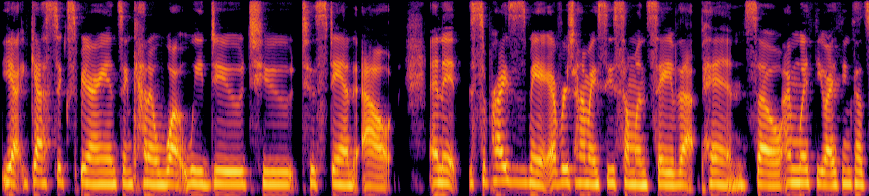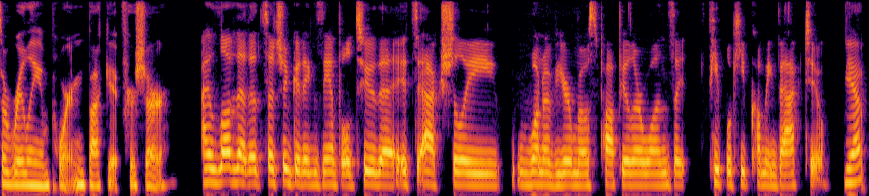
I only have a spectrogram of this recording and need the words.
yeah, guest experience and kind of what we do to to stand out. And it surprises me every time I see someone save that pin. So I'm with you. I think that's a really important bucket for sure. I love that. That's such a good example, too, that it's actually one of your most popular ones that people keep coming back to. Yep,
